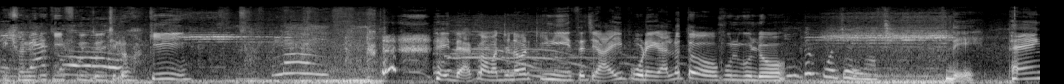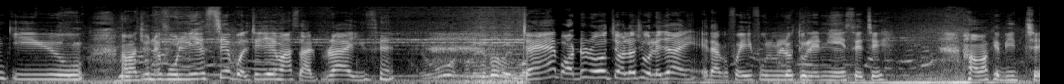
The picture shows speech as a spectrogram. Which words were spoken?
পিছন দিকে কি ফুল তুলছিল? কি? এই দেখো আমার জন্য আবার কি নিয়ে এসেছে? আই পড়ে গেল তো ফুলগুলো। দে। থ্যাংক ইউ আমার জন্য ফুল নিয়ে এসছে, বলছে যে মা সারপ্রাইজ হ্যাঁ বড্ড রোজ চলো চলে যাই। এ দেখো, এই ফুলগুলো তুলে নিয়ে এসেছে, আমাকে দিচ্ছে।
